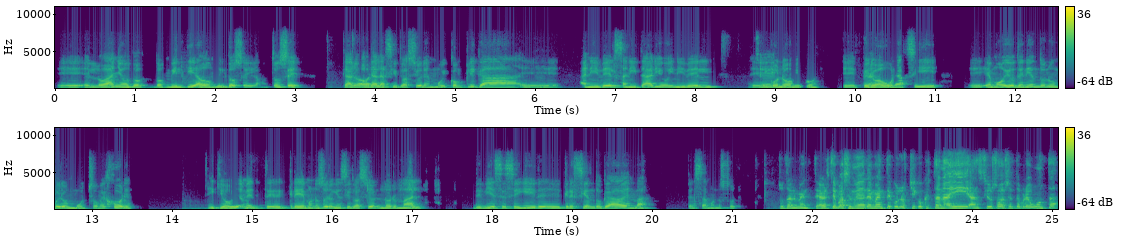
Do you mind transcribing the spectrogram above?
en los años 2010 a 2012, digamos. Entonces, claro, ahora la situación es muy complicada mm. a nivel sanitario y nivel económico, eh, pero aún así eh, hemos ido teniendo números mucho mejores y que obviamente creemos nosotros que en situación normal debiese seguir eh, creciendo cada vez más, pensamos nosotros. Totalmente. A ver, te paso inmediatamente con los chicos que están ahí ansiosos de hacerte preguntas.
